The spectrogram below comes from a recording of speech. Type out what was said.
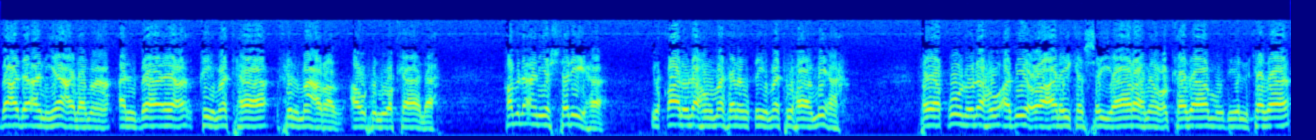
بعد أن يعلم البائع قيمتها في المعرض أو في الوكالة قبل أن يشتريها. يقال له مثلا قيمتها مئة فيقول له أبيع عليك السيارة نوع كذا موديل كذا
